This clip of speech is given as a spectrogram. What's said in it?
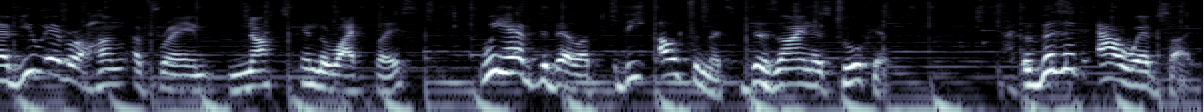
Have you ever hung a frame not in the right place? We have developed the ultimate designer's toolkit. Visit our website,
